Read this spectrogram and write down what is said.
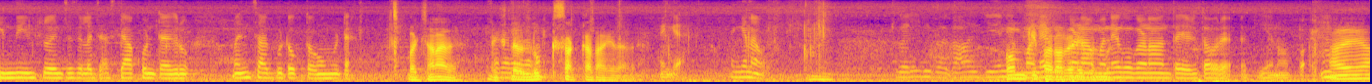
ಹಿಂದಿ ಇನ್ಫ್ಲೂಯೆನ್ಸಸ್ ಎಲ್ಲ ಜಾಸ್ತಿ ಹಾಕ್ಕೊಳ್ತಾ ಇದ್ರು. ಮನ್ಸಾಗ್ಬಿಟ್ಟು ಹೋಗಿ ತೊಗೊಂಬಿಟ್ಟೆ. ಬಟ್ ಚೆನ್ನಾಗಿದೆ. ನೆಕ್ಸ್ಟ್ ಲುಕ್ ಸಕ್ಕತ್ತಾಗಿದೆ ಅದು ಹೆಂಗೆ ಹೆಂಗೆ ನಾವು. ಇವಾಗ. ಏನು ಮನೆಗೆ ಹೋಗೋಣ ಅಂತ ಹೇಳ್ತಾವ್ರೆ. ಅಯ್ಯೋ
